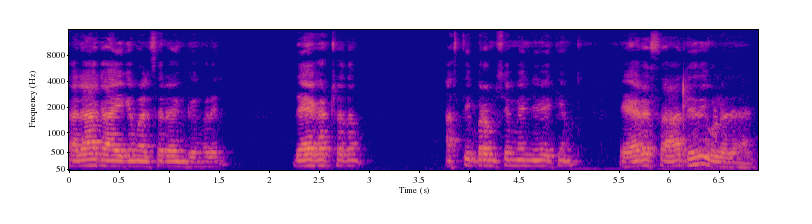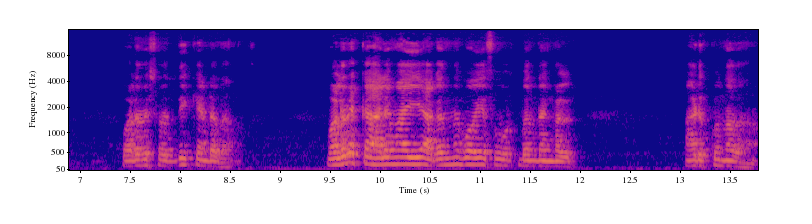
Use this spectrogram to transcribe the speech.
കലാകായിക മത്സര രംഗങ്ങളിൽ ദേഹക്ഷതം അസ്ഥിഭ്രംശം എന്നിവയ്ക്കും ഏറെ സാധ്യതയുള്ളതിനാൽ വളരെ ശ്രദ്ധിക്കേണ്ടതാണ്. വളരെ കാലമായി അകന്നുപോയ സുഹൃത്ത് ബന്ധങ്ങൾ അടുക്കുന്നതാണ്.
